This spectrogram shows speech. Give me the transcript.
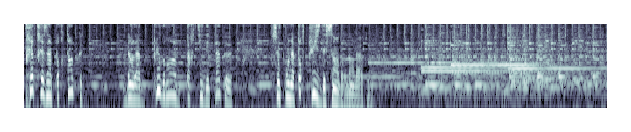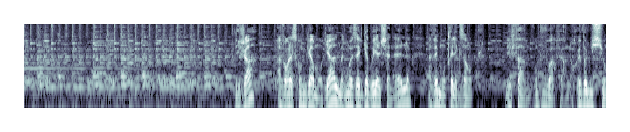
très très important que dans la plus grande partie des cas, que ce qu'on apporte puisse descendre dans la rue. Déjà, avant la Seconde Guerre mondiale, mademoiselle Gabrielle Chanel avait montré l'exemple. Les femmes vont pouvoir faire leur révolution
